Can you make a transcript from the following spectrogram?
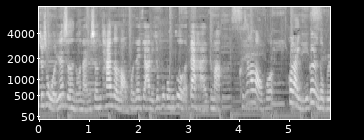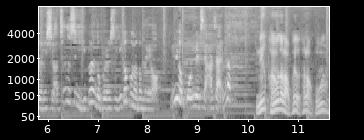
就是我认识很多男生，他的老婆在家里就不工作了，带孩子嘛。可是他老婆后来一个人都不认识了，真的是一个人都不认识，一个朋友都没有，越活越狭窄。那你那个朋友的老婆有她老公啊？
